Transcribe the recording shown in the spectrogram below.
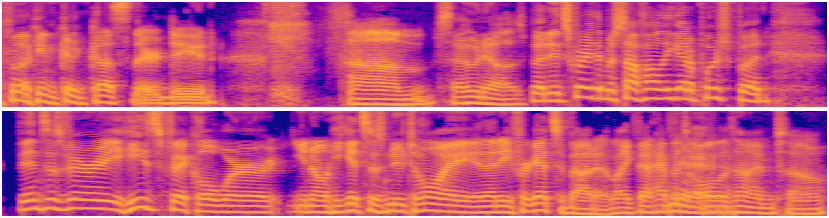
fucking concuss their dude. Um, so who knows? But it's great that Mustafa Ali got a push, but Vince is very he's fickle where you know he gets his new toy and then he forgets about it. Like that happens Yeah. all the time. So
